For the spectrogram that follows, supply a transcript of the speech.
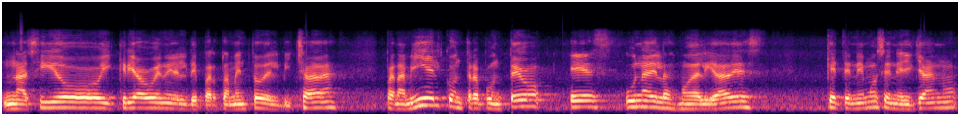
nacido y criado en el departamento del Bichada. Para mí el contrapunteo es una de las modalidades que tenemos en el llano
